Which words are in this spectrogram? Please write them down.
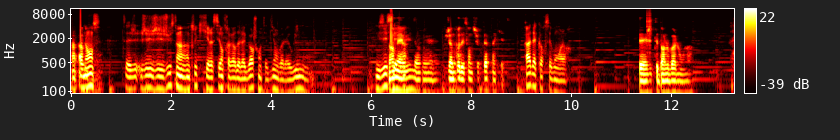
Ah, ah, non, j'ai juste un, un truc qui est resté en travers de la gorge quand t'as dit on va la win. Non, mais oui, non, mais je viens de redescendre sur terre, t'inquiète. ah, d'accord, c'est bon alors. J'étais dans le ballon, là.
